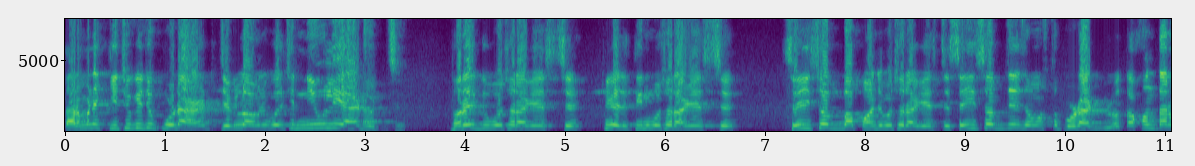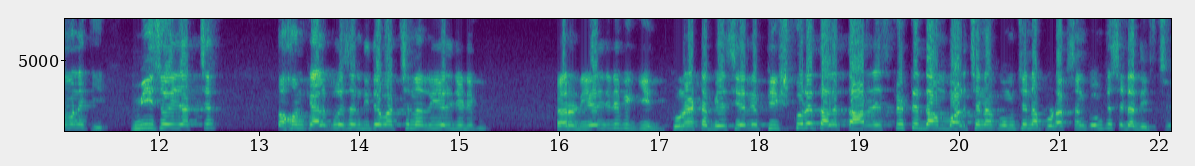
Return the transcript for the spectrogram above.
তার মানে কিছু কিছু প্রোডাক্ট যেগুলো আমি বলছি নিউলি অ্যাড হচ্ছে। ধরো এই দু বছর আগে এসছে, ঠিক আছে? তিন বছর আগে এসছে। সেই সব বা পাঁচ বছর আগে এসছে, সেই সব যে সমস্ত প্রোডাক্টগুলো তখন তার মানে কি? মিস হয়ে যাচ্ছে। তখন ক্যালকুলেশন দিতে পারছে না রিয়েল জিডিপি কারণ রিয়েল জিডিপি কি? কোনো একটা বেশি ইয়ারকে ফিক্স করে তাহলে তার রেসপেক্টে দাম বাড়ছে না, কমছে না প্রোডাকশন কমছে, সেটা দিচ্ছে।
